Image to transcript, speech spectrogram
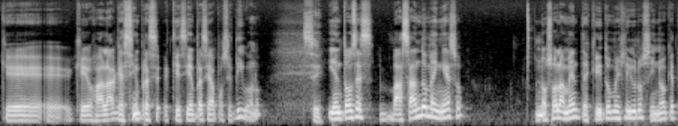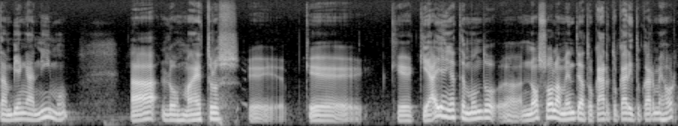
que, eh, que ojalá que siempre, que siempre sea positivo, ¿no? Sí. Y entonces, basándome en eso, no solamente he escrito mis libros, sino que también animo a los maestros eh, que, que, que hay en este mundo, ah, no solamente a tocar, tocar y tocar mejor,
